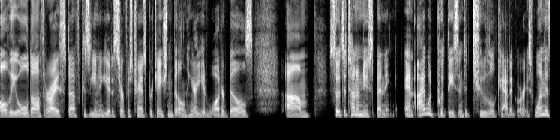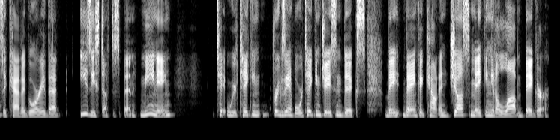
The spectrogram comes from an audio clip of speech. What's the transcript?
all the old authorized stuff because you know you had a surface transportation bill in here you had water bills. Um, so it's a ton of new spending. And i would put these into two little categories. One is a category that easy stuff to spend meaning ta- we're taking, for example, we're taking Jason Dick's ba- bank account and just making it a lot bigger.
